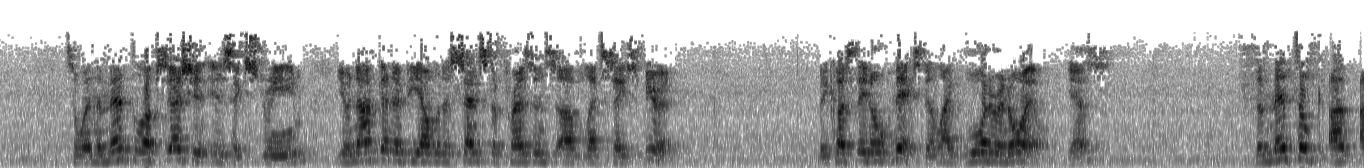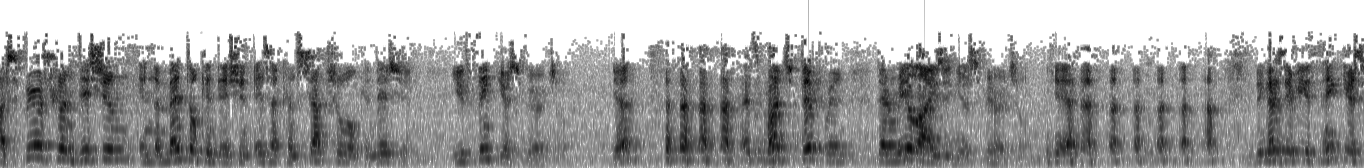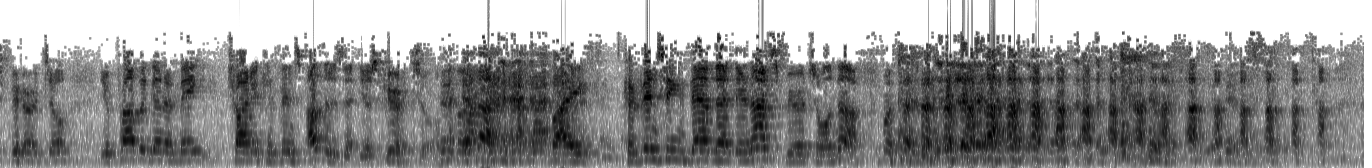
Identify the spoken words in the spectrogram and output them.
So when the mental obsession is extreme, you're not going to be able to sense the presence of, let's say, spirit. Because they don't mix. They're like water and oil, yes? The mental, uh, a spiritual condition in the mental condition is a conceptual condition. You think you're spiritual. Yeah? it's much different than realizing you're spiritual. Yeah? because if you think you're spiritual, you're probably going to make try to convince others that you're spiritual by convincing them that they're not spiritual enough.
